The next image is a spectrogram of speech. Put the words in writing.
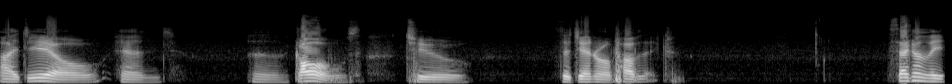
ideal and uh, goals to the general public. Secondly,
